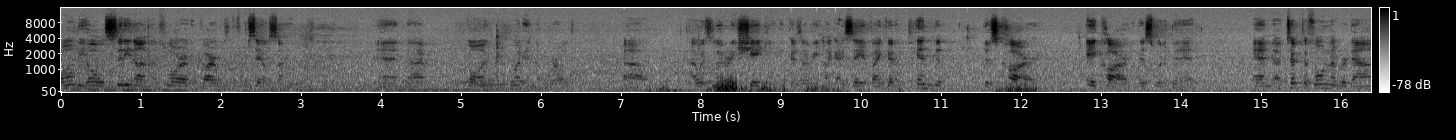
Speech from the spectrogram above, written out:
lo and behold, sitting on the floor of the car was a for sale sign. And I'm going, what in the world? Uh, I was literally shaking because I mean, like I say, if I could have pinned this car, a car, this would have been it. And uh, took the phone number down,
